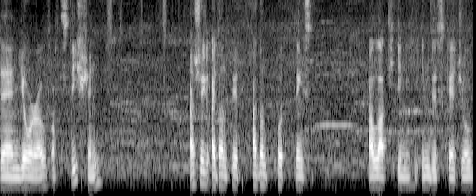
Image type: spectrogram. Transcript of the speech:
Then URL of the station. Actually I don't put I don't put things a lot in in this schedule.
